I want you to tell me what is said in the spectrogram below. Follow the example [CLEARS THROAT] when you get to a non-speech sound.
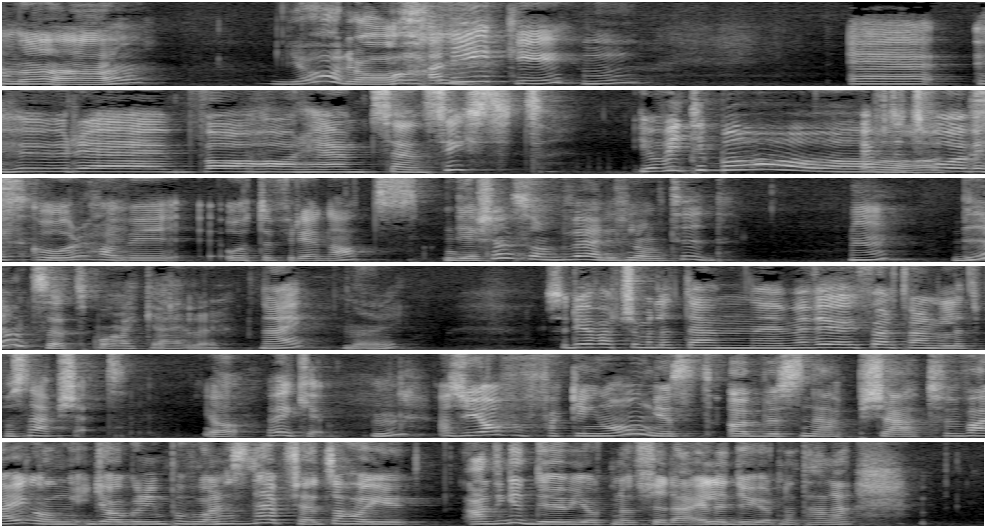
Hanna! Ja då. Aliki! Eh, hur, eh, vad har hänt sen sist? Jag är tillbaka! Efter två veckor har vi återförenats. Det känns som väldigt lång tid. Mm. Vi har inte setts på en vecka heller. Nej. Nej. Så det har varit som en liten... eh, Men vi har ju följt varandra lite på Snapchat. Ja. Det var ju kul. Alltså jag får fucking ångest över Snapchat för varje gång jag går in på vår Snapchat så har ju antingen du gjort något Frida eller du gjort något Hanna.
